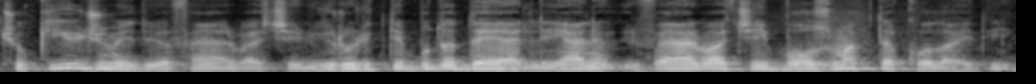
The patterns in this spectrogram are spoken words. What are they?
çok iyi hücum ediyor Fenerbahçe. Euroleague'de bu da değerli. Yani Fenerbahçe'yi bozmak da kolay değil.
